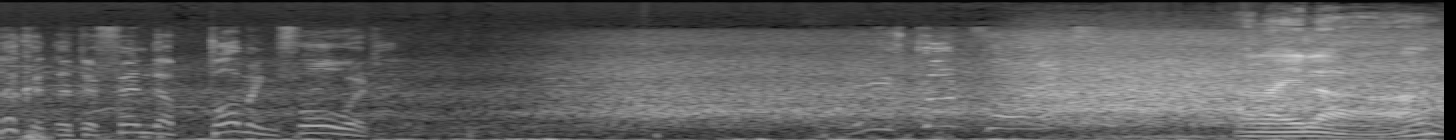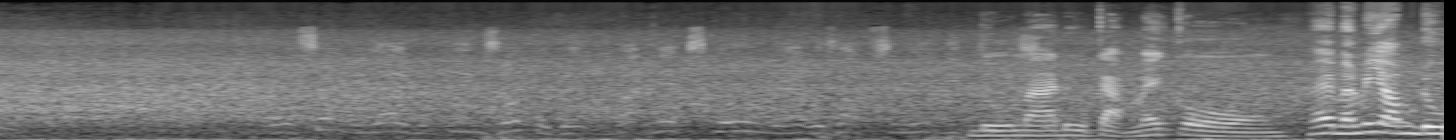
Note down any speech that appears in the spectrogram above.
Look at the defender bombing forward. He's gone for it. อะไรเหรอ Well, it certainly livened things up a bit. That next goal there was absolutely ดูมาดูกลับไม่โกงเฮ้ยมันไม่ยอมดู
